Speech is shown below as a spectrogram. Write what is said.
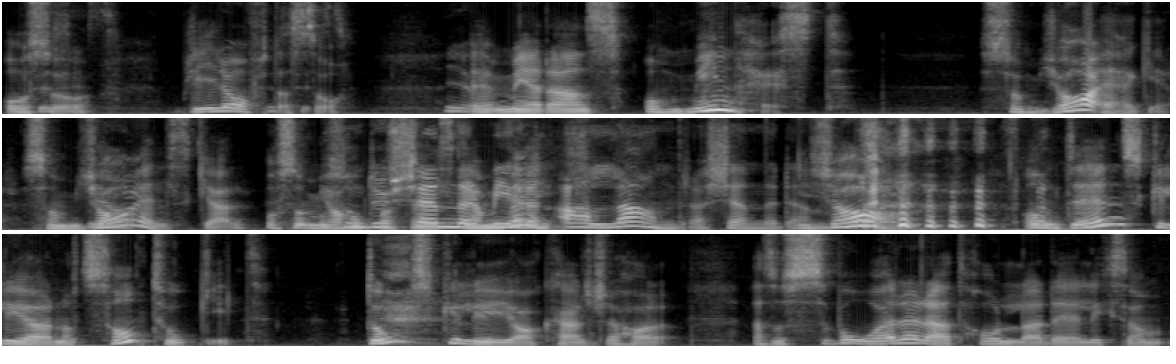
Och så precis. blir det ofta Precis. så. Ja. Eh, medans om min häst som jag äger, som jag Ja. älskar och som Och jag som du hoppas känner älskar mer mig. än alla andra känner den. Ja! Om den skulle göra något sånt tokigt, då skulle jag kanske ha alltså, svårare att hålla det liksom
